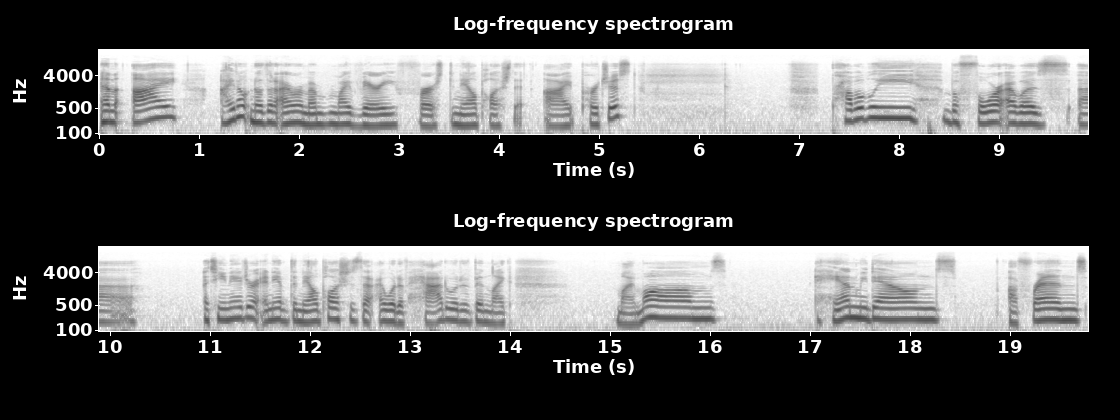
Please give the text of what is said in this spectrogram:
and I I don't know that I remember my very first nail polish that I purchased. Probably before I was uh, a teenager, any of the nail polishes that I would have had would have been like my mom's, hand me downs, a friend's.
